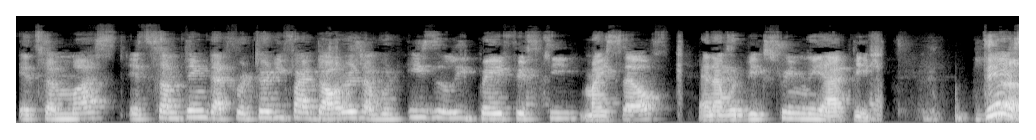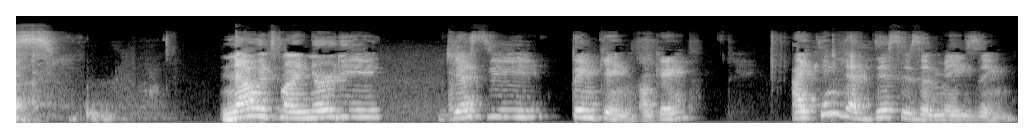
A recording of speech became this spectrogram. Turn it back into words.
It's a must. It's something that for $35 I would easily pay 50 myself and I would be extremely happy. This now it's my nerdy Jesse thinking, okay? I think that this is amazing.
